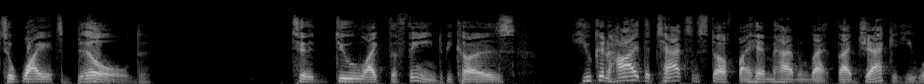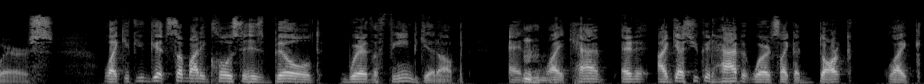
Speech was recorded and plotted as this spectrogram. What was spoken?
to Wyatt's build to do like the Fiend, because you could hide the tats and stuff by him having that that jacket he wears. Like if you get somebody close to his build where the Fiend get up, and Mhm. like have, and it, I guess you could have it where it's like a dark, like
